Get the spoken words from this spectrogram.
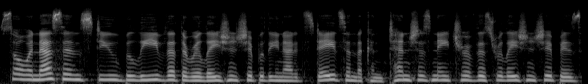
So, in essence, do you believe that the relationship with the United States and the contentious nature of this relationship is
